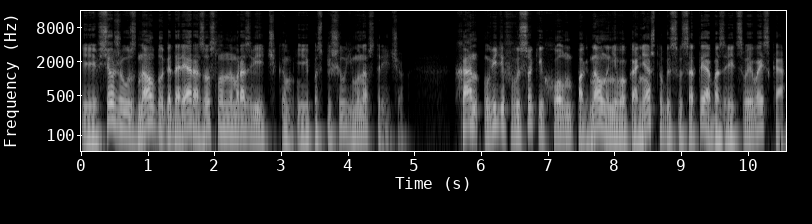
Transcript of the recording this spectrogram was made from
и все же узнал благодаря разосланным разведчикам и поспешил ему навстречу. Хан, увидев высокий холм, погнал на него коня, чтобы с высоты обозреть свои войска.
